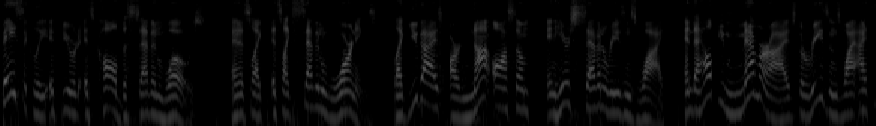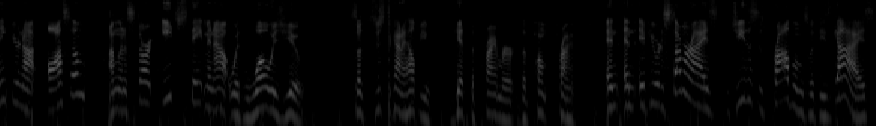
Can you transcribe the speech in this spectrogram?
basically, if you were, it's called the seven woes. And it's like, it's like seven warnings. Like, you guys are not awesome, and here's seven reasons why. And to help you memorize the reasons why I think you're not awesome, I'm going to start each statement out with woe is you. So just to kind of help you get the primer, the pump prime. And, and if you were to summarize Jesus' problems with these guys,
